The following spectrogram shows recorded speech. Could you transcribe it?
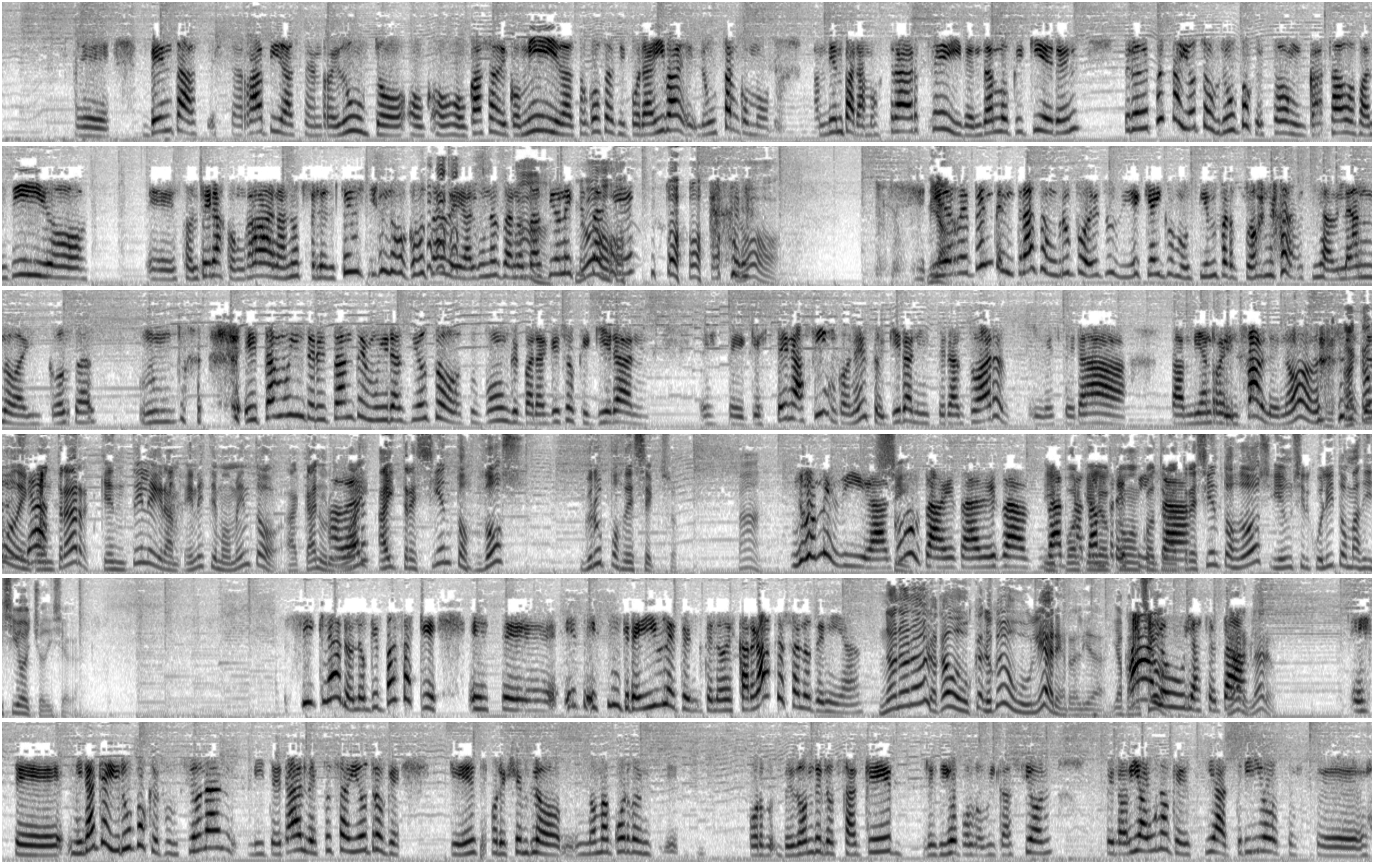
eh, ventas este, rápidas en reducto o, o- o casa de comidas o cosas y por ahí va, lo usan como también para mostrarse y vender lo que quieren. Pero después hay otros grupos que son casados bandidos, eh, solteras con ganas, no sé, les estoy diciendo cosas de algunas anotaciones que no, saqué. no, no. Y de repente entras a un grupo de esos y es que hay como 100 personas y hablando ahí cosas. Mm. Está muy interesante, muy gracioso, supongo que para aquellos que quieran, este, que estén afín con eso y quieran interactuar, les será también revisable, ¿no? Acabo de encontrar que en Telegram, en este momento, acá en Uruguay, hay 302 grupos de sexo. Ah, No me diga, Sí. ¿cómo sabes esa, esa Y data porque tan lo como encontré precisa? 302 y un circulito más 18, dice acá. Sí, claro, lo que pasa es que este, es, es increíble, ¿Te, ¿te lo descargaste o ya lo tenías? No, no, no, lo acabo de buscar, lo acabo de googlear en realidad. Y Ah, apareció. lo googleaste, está. Claro, claro. Este, mirá que hay grupos que funcionan literal, después hay otro que, que es, por ejemplo, no me acuerdo en- eh, por de dónde lo saqué, les digo por la ubicación, pero había uno que decía tríos, este,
